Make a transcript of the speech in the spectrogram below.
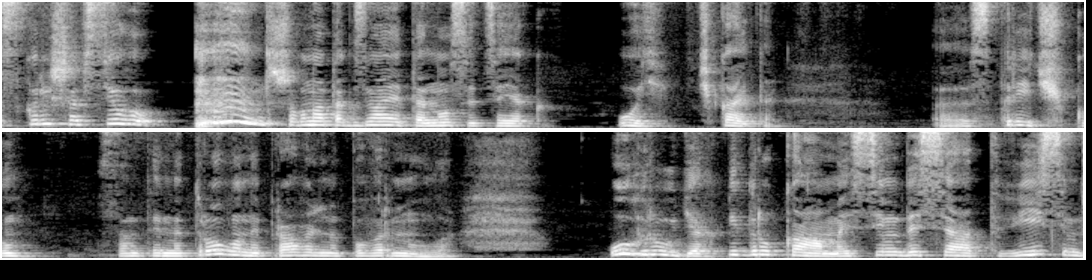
скоріше всього, що вона, так знаєте, носиться як. Ой, чекайте, е, стрічку сантиметрову неправильно повернула. У грудях під руками 78,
